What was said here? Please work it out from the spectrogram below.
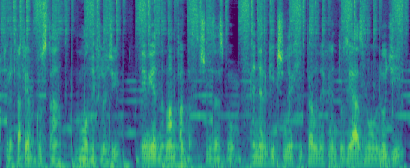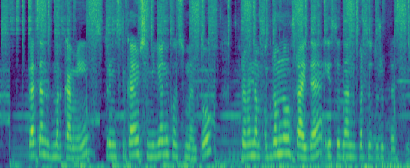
który trafia w gusta młodych ludzi. Wiem jedno, mam fantastyczny zespół energicznych i pełnych entuzjazmu ludzi, Praca nad markami, z którymi stykają się miliony konsumentów, sprawia nam ogromną frajdę i jest to dla nas bardzo duży prestiż.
